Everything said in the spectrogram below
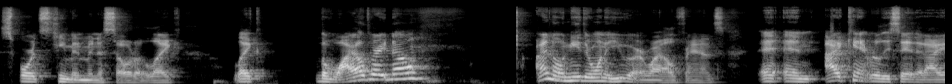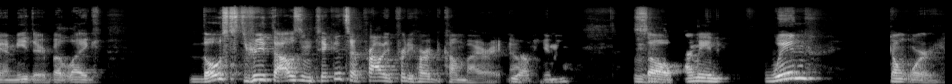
sports team in Minnesota. Like, like the Wild right now. I know neither one of you are Wild fans, and, and I can't really say that I am either. But like, those three thousand tickets are probably pretty hard to come by right now. You know, mm-hmm. so I mean, win. Don't worry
